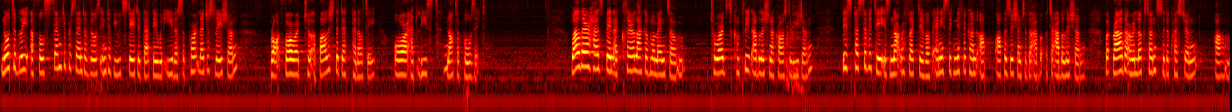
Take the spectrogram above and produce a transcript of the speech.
Notably, a full 70% of those interviewed stated that they would either support legislation brought forward to abolish the death penalty or at least not oppose it. While there has been a clear lack of momentum towards complete abolition across the region, this passivity is not reflective of any significant op opposition to, ab to, abolition, but rather a reluctance to, the question, um,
